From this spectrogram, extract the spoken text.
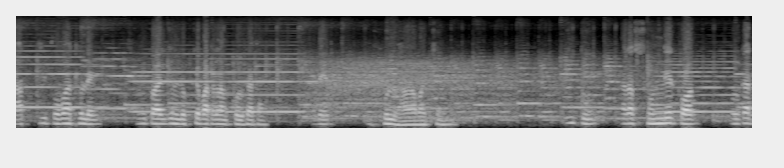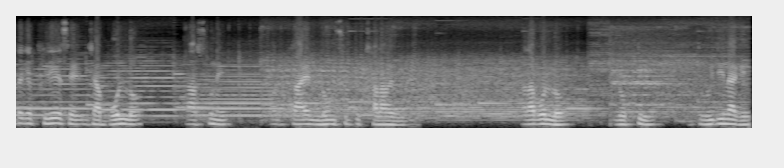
রাত্রি প্রভাত হলে আমি কয়েকজন লোককে পাঠালাম কলকাতায়। তাদের ভুল ভাঙাবার জন্য। কিন্তু তারা সন্ধ্যের পর কলকাতা থেকে ফিরে এসে যা বলল, তা শুনে গায়ের লোম শুদ্ধ ছাড়া হয়ে গেল তারা বলল, লোকটি দুই দিন আগে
